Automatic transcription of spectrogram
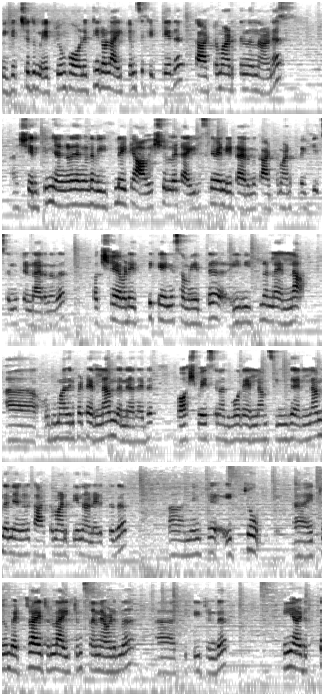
മികച്ചതും ഏറ്റവും ക്വാളിറ്റിയിലുള്ള ഐറ്റംസ് കിട്ടിയത് കാട്ടുമാടത്തിൽ നിന്നാണ്. ശരിക്കും ഞങ്ങൾ ഞങ്ങളുടെ വീട്ടിലേക്ക് ആവശ്യമുള്ള ടൈൽസിന് വേണ്ടിയിട്ടായിരുന്നു കാട്ടുമാടത്തിലേക്ക് ചെന്നിട്ടുണ്ടായിരുന്നത്. പക്ഷേ അവിടെ എത്തിക്കഴിഞ്ഞ സമയത്ത് ഈ വീട്ടിലുള്ള എല്ലാം ഒരുമാതിരിപ്പെട്ട എല്ലാം തന്നെ അതായത് വാഷ് ബേസിൻ അതുപോലെ എല്ലാം സിങ്ക് എല്ലാം തന്നെ ഞങ്ങൾ കാട്ടുമാടത്തിൽ നിന്നാണ് എടുത്തത്. ഞങ്ങൾക്ക് ഏറ്റവും ഏറ്റവും ബെറ്റർ ആയിട്ടുള്ള ഐറ്റംസ് തന്നെ അവിടുന്ന് കിട്ടിയിട്ടുണ്ട്. ഈ അടുത്ത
